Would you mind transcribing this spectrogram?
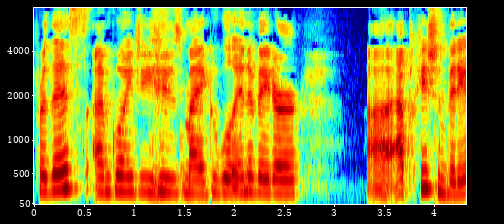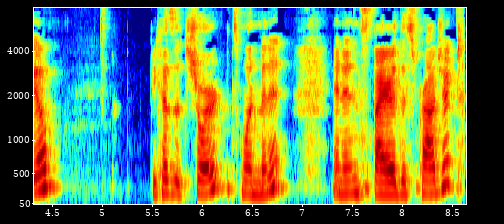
For this, I'm going to use my Google Innovator uh, application video because it's short, it's one minute, and inspired this project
